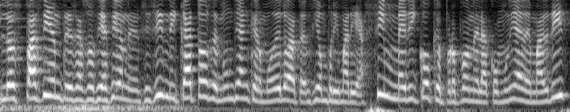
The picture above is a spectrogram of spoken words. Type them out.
Los pacientes, asociaciones y sindicatos denuncian que el modelo de atención primaria sin médico que propone la Comunidad de Madrid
